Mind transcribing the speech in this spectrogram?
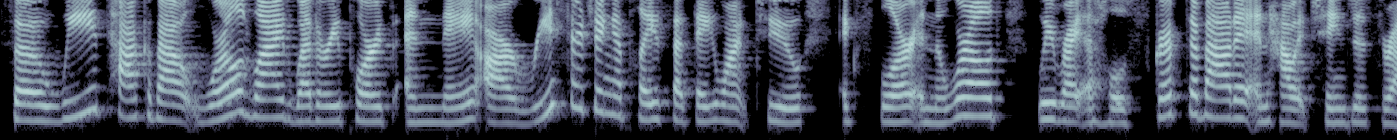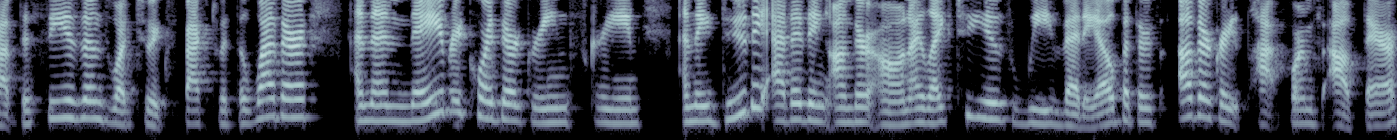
So we talk about worldwide weather reports and they are researching a place that they want to explore in the world. We write a whole script about it and how it changes throughout the seasons, what to expect with the weather. And then they record their green screen and they do the editing on their own. I like to use WeVideo, but there's other great platforms out there.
